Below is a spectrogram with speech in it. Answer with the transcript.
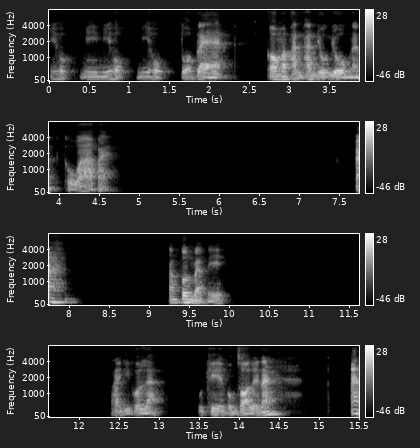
มีหกมีมีหกมีหกตัวแปร ก็มาพันพันโยงโยงกันก็ว่าไปอะตั้งต้นแบบนี้มากี่คนละโอเค ผมสอนเลยนะอะ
